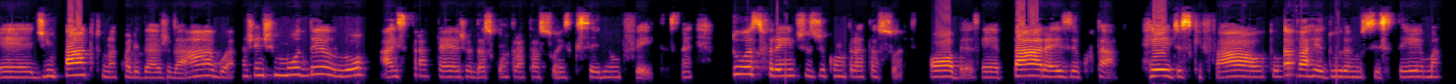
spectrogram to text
é, de impacto na qualidade da água, a gente modelou a estratégia das contratações que seriam feitas. Né? Duas frentes de contratações, obras é, para executar redes que faltam, a varredura no sistema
